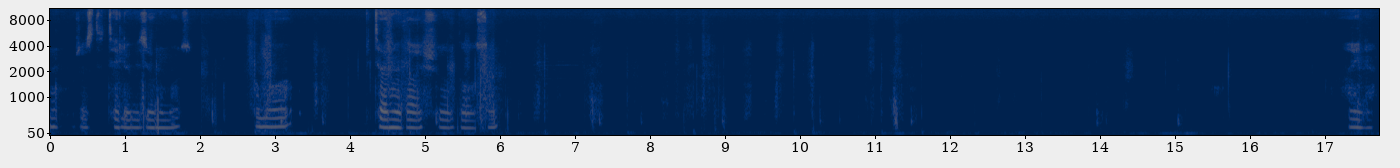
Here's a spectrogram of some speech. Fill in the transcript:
Burası da televizyonumuz. Ama bir tane daha şurada olsun. Aynen.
